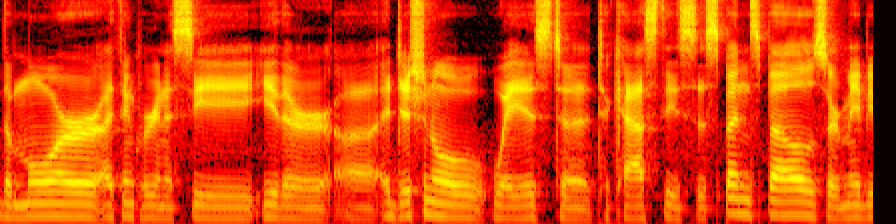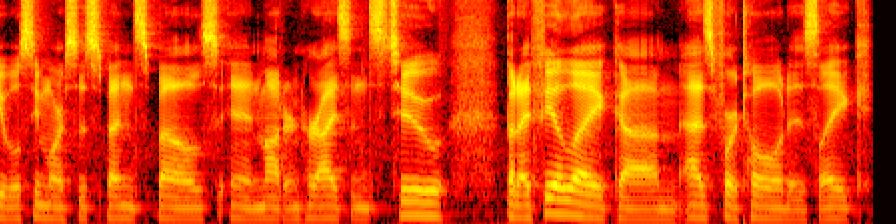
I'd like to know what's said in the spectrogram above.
the more I think we're gonna see either uh, additional ways to to cast these suspend spells, or maybe we'll see more suspend spells in Modern Horizons too. But I feel like um, as foretold is like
